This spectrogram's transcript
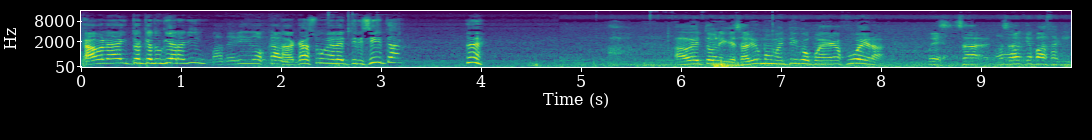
Cable ahí, todo el que tú quieras aquí. Batería y dos cables. ¿Acaso un electricista? Eh. A ver, Tony, que salió un momentico para allá afuera. Mira, Sa- vamos a ver qué pasa aquí.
